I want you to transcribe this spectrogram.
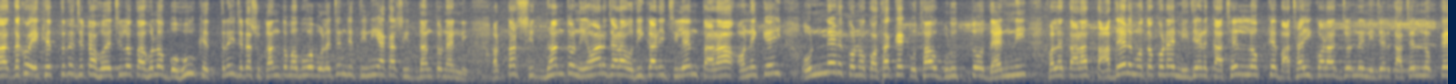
আর দেখো এক্ষেত্রে যেটা হয়েছিল তা হলো বহু ক্ষেত্রেই যেটা সুকান্তবাবুও বলেছেন যে তিনি একা সিদ্ধান্ত নেননি। অর্থাৎ সিদ্ধান্ত নেওয়ার যারা অধিকারী ছিলেন তারা অনেকেই অন্যের কোনো কথাকে কোথাও গুরুত্ব দেননি। ফলে তারা তাদের মতো করে নিজের কাছের লোককে বাছাই করার জন্য নিজের কাছের লোককে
